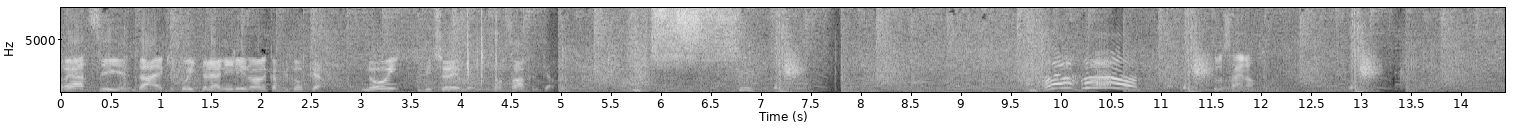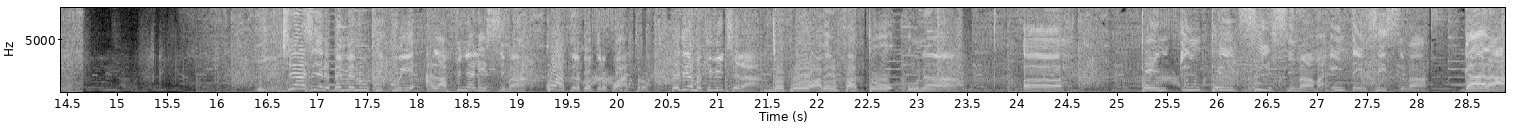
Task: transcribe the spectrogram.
Ragazzi, dai che quei italiani lì non hanno capito che noi vinceremo. Forza Africa. Tu lo sai no? Signore e signori, benvenuti qui alla finalissima 4 contro 4. Vedremo chi vincerà. Dopo aver fatto una ten- intensissima, ma intensissima gara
